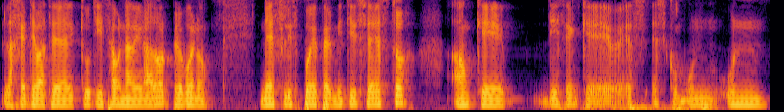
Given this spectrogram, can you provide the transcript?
la gente va a tener que utilizar un navegador. Pero bueno, Netflix puede permitirse esto, aunque dicen que es, es como un,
